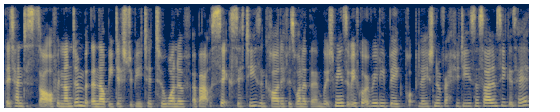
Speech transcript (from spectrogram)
they tend to start off in London, but then they'll be distributed to one of about six cities, and Cardiff is one of them, which means that we've got a really big population of refugees and asylum seekers here.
